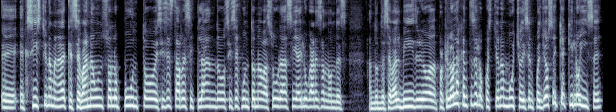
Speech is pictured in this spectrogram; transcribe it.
eh, existe una manera que se van a un solo punto y sí se está reciclando, sí se junta una basura, sí hay lugares en donde, en donde se va el vidrio, porque luego la gente se lo cuestiona mucho, dicen, pues yo sé que aquí lo hice,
